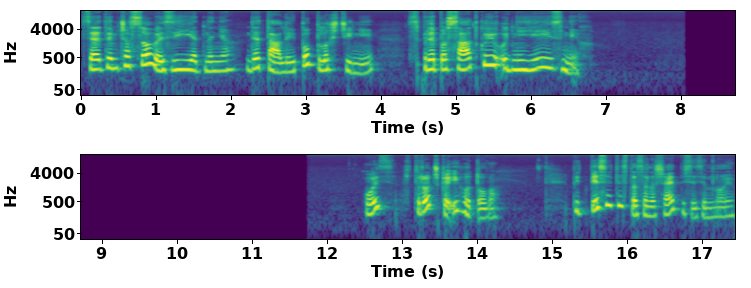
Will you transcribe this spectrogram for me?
Це тимчасове з'єднання деталей по площині з припосадкою однієї з них. Ось строчка і готова. Підписуйтесь та залишайтеся зі мною.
